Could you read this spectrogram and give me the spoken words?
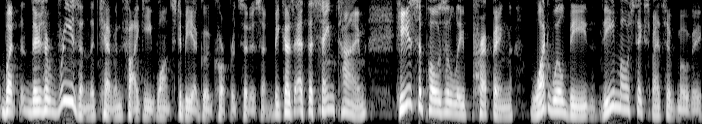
But there's a reason that Kevin Feige wants to be a good corporate citizen because at the same time, he is supposedly prepping what will be the most expensive movie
